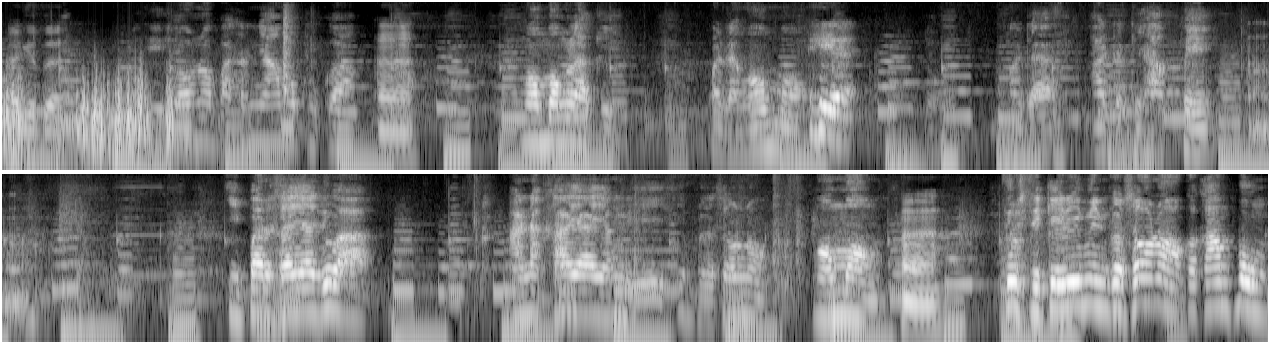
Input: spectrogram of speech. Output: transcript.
Kayak gitu. Di sono pasar nyamuk juga Eh. ngomong lagi. Pada ngomong. Iya. ada ada di HP. Ipar saya juga anak saya yang di sebelah sono ngomong, Eh. terus dikirimin ke sono ke kampung,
